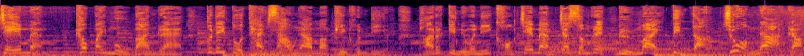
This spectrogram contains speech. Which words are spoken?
เจมแหมมเข้าไปหมู่บ้านแรก ก็ได้ตัวแทนสาวงามมาเพียงคนเดียว ภารกิจในวันนี้ของเจมแหมมจะสำเร็จหรือไม่ติดตามช่วงหน้าครับ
